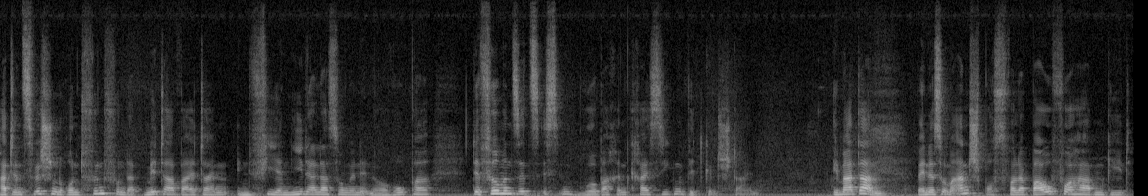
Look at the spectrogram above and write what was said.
hat inzwischen rund 500 Mitarbeiter in vier Niederlassungen in Europa. Der Firmensitz ist in Wurbach im Kreis Siegen-Wittgenstein. Immer dann, wenn es um anspruchsvolle Bauvorhaben geht,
